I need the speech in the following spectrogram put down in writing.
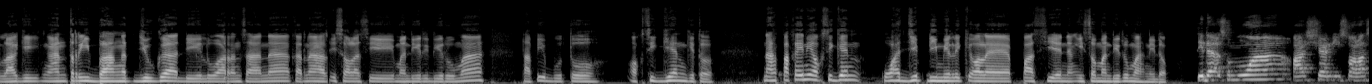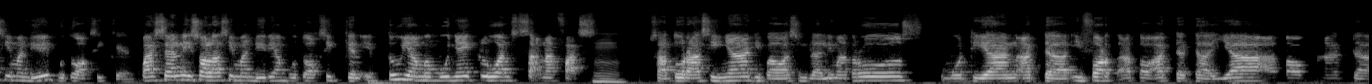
lagi ngantri banget juga di luaran sana karena harus isolasi mandiri di rumah, tapi butuh oksigen gitu. Nah, apakah ini oksigen wajib dimiliki oleh pasien yang isoman di rumah nih, dok? Tidak semua pasien isolasi mandiri butuh oksigen. Pasien isolasi mandiri yang butuh oksigen itu yang mempunyai keluhan sesak nafas. Hmm. Saturasinya di bawah 95 terus, kemudian ada effort atau ada daya atau ada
